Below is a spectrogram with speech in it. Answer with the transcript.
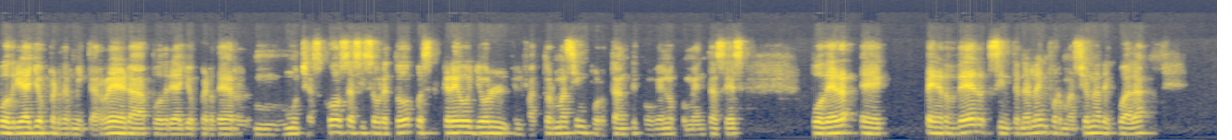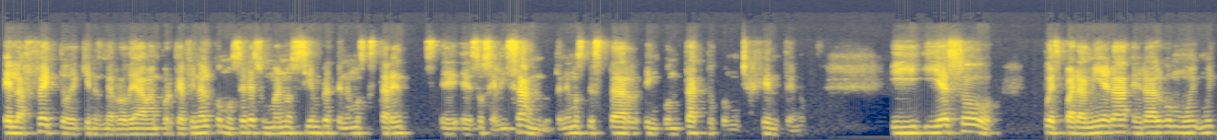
podría yo perder mi carrera, podría yo perder muchas cosas y sobre todo, pues creo yo el, factor más importante, como bien lo comentas, es poder eh, perder sin tener la información adecuada el afecto de quienes me rodeaban, porque al final como seres humanos siempre tenemos que estar eh, eh, socializando, tenemos que estar en contacto con mucha gente, ¿no? Y, y, eso, pues para mí era, era algo muy, muy,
